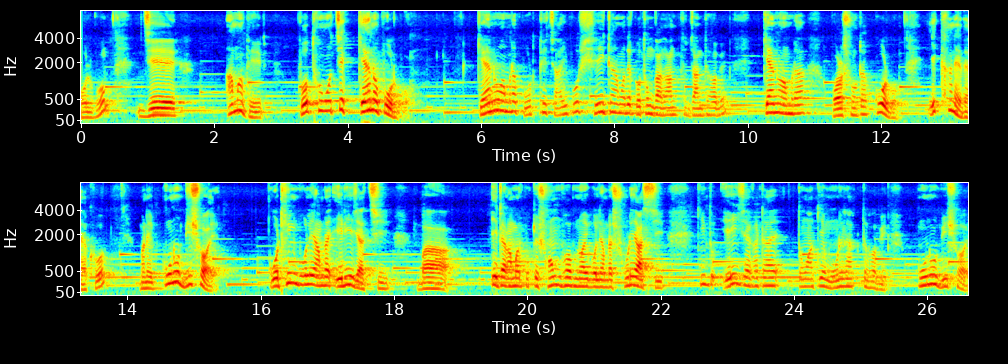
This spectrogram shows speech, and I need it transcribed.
বলব, যে আমাদের প্রথম হচ্ছে কেন পড়ব? কেন আমরা পড়তে চাইব? সেইটা আমাদের প্রথম জানতে হবে। কেন আমরা পড়াশোনাটা করব। এখানে দেখো মানে কোনো বিষয় কঠিন বলে আমরা এড়িয়ে যাচ্ছি বা এটা আমার পক্ষে সম্ভব নয় বলে আমরা সরে আসছি কিন্তু এই জায়গাটায় তোমাকে মনে রাখতে হবে, কোনো বিষয়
